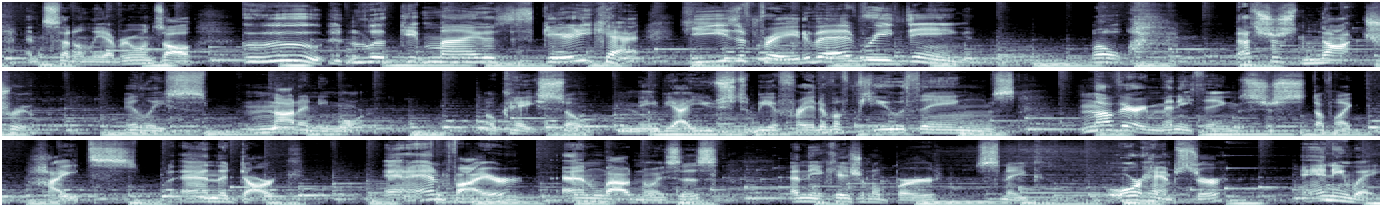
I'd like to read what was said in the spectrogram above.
and suddenly everyone's all, Ooh, look at Miles the Scaredy Cat. He's afraid of everything. Well, that's just not true. At least, not anymore. Okay, so maybe I used to be afraid of a few things. Not very many things, just stuff like heights, and the dark, and fire, and loud noises, and the occasional bird, snake, or hamster. Anyway,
